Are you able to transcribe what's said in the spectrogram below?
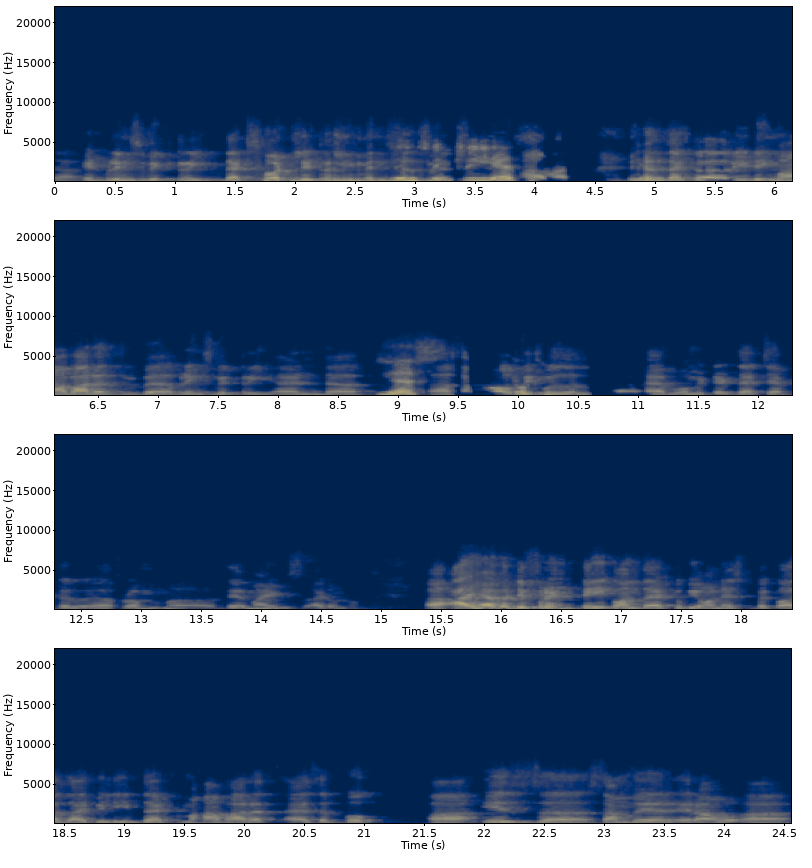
yeah, it brings victory that's what literally It mentions, brings victory, yes, Mahabharata. yes yes, that uh, reading Mahabharat uh, brings victory and uh, yes, uh, somehow totally. people uh, have omitted that chapter uh, from uh, their minds i don't know uh, i have a different take on that to be honest because i believe that mahabharat as a book uh, is uh, somewhere around uh,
